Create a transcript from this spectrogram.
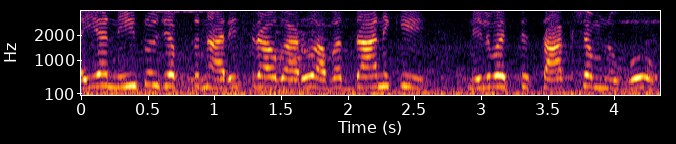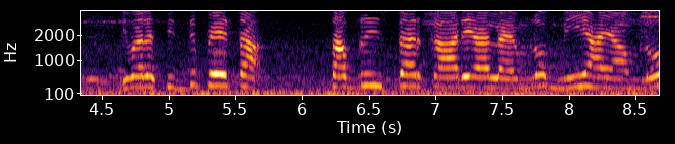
అయ్యా నీతులు చెప్తున్న హరీష్ రావు గారు అబద్ధానికి నిలువెత్తి సాక్ష్యం నువ్వు. ఇవాళ సిద్దిపేట సబ్ రిజిస్టార్ కార్యాలయంలో మీ హయాంలో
